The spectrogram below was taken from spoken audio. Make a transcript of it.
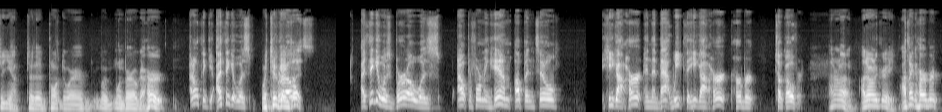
to you know to the point to where when Burrow got hurt I don't think. I think it was. with two Burrow- games less. I think it was Burrow was outperforming him up until he got hurt, and then that week that he got hurt, Herbert took over. I don't know. I don't agree. I think Herbert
